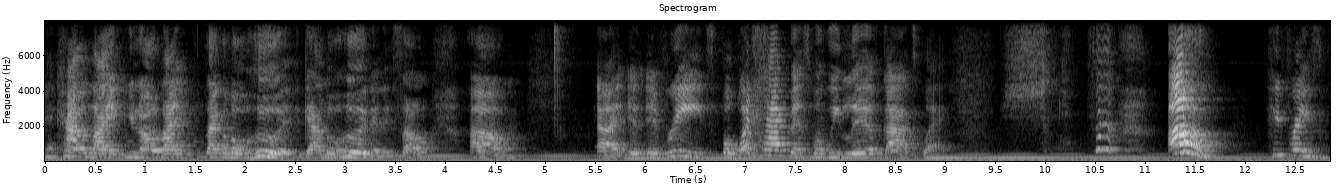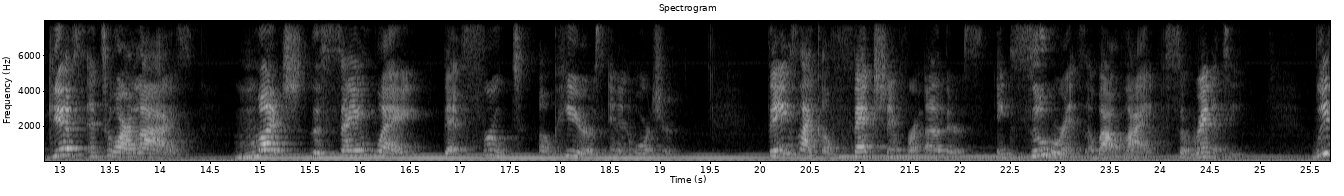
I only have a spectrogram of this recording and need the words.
and kind of like, you know, like like a little hood, got a little hood in it. So um, uh, it, it reads, But what happens when we live God's way? oh, He brings gifts into our lives much the same way that fruit appears in an orchard. Things like affection for others, exuberance about life, serenity. We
